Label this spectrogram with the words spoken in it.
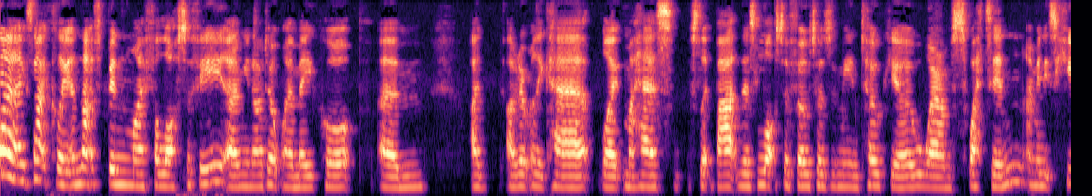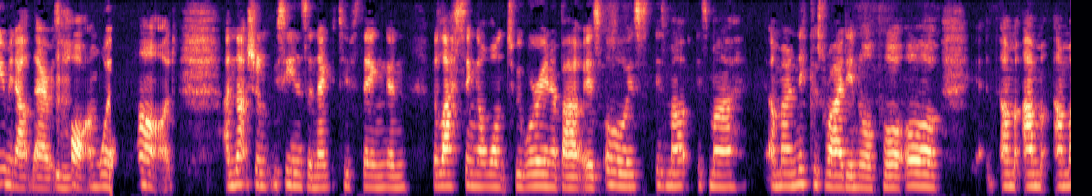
Yeah, exactly. And that's been my philosophy. Um, you know, I don't wear makeup. Um, I, I don't really care. Like my hair's slipped back. There's lots of photos of me in Tokyo where I'm sweating. I mean, it's humid out there. It's mm-hmm. hot. I'm working hard, and that shouldn't be seen as a negative thing. And the last thing I want to be worrying about is, oh, is is my is my are my knickers riding up, or oh, I'm, I'm, I'm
